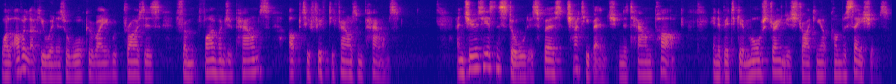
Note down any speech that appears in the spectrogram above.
while other lucky winners will walk away with prizes from £500 up to £50,000. And Jersey has installed its first chatty bench in the town park in a bid to get more strangers striking up conversations.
